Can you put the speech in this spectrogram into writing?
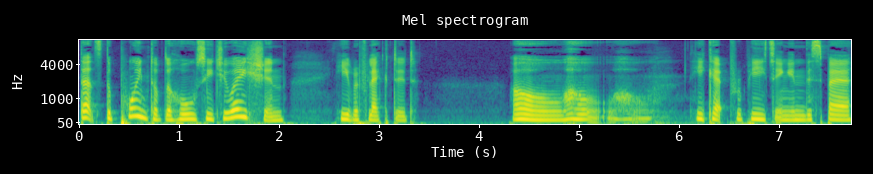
That's the point of the whole situation, he reflected. Oh, oh, oh, he kept repeating in despair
